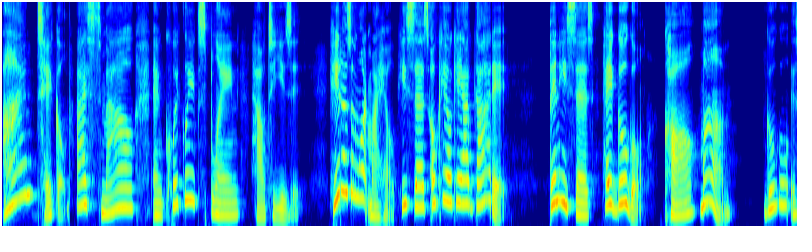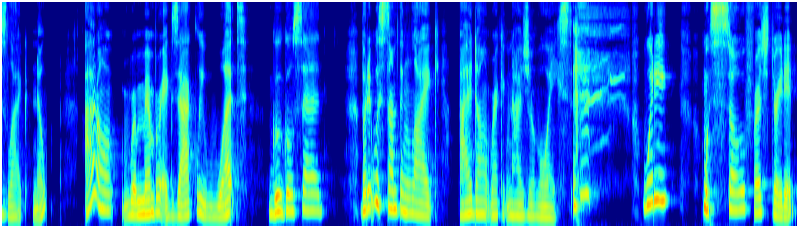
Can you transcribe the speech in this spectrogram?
I'm tickled. I smile and quickly explain how to use it. He doesn't want my help. He says, okay, okay, I've got it. Then he says, hey, Google, call mom. Google is like, nope. I don't remember exactly what Google said, but it was something like, I don't recognize your voice. Woody was so frustrated.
